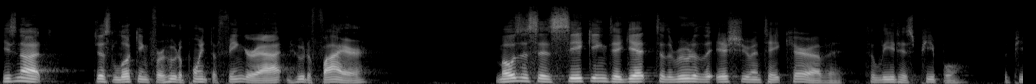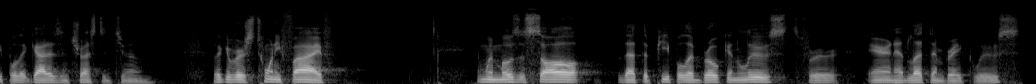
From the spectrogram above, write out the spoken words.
He's not just looking for who to point the finger at and who to fire. Moses is seeking to get to the root of the issue and take care of it, to lead his people, the people that God has entrusted to him. Look at verse 25. And when Moses saw that the people had broken loose, for Aaron had let them break loose,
